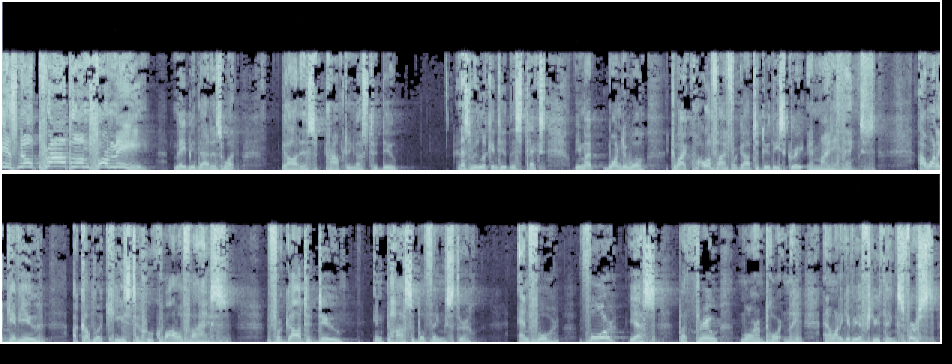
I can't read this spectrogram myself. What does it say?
is no problem for me. Maybe that is what God is prompting us to do. And as we look into this text, we might wonder, well, do I qualify for God to do these great and mighty things? I want to give you a couple of keys to who qualifies for God to do impossible things through and for. For, yes, but through more importantly. And I want to give you a few things. First,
